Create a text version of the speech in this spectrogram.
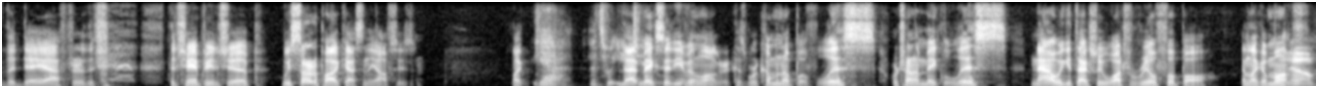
the day after the the championship. We started a podcast in the offseason. Like, yeah, that's what you. that do. makes it even longer because we're coming up with lists. We're trying to make lists. Now we get to actually watch real football in like a month. know.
